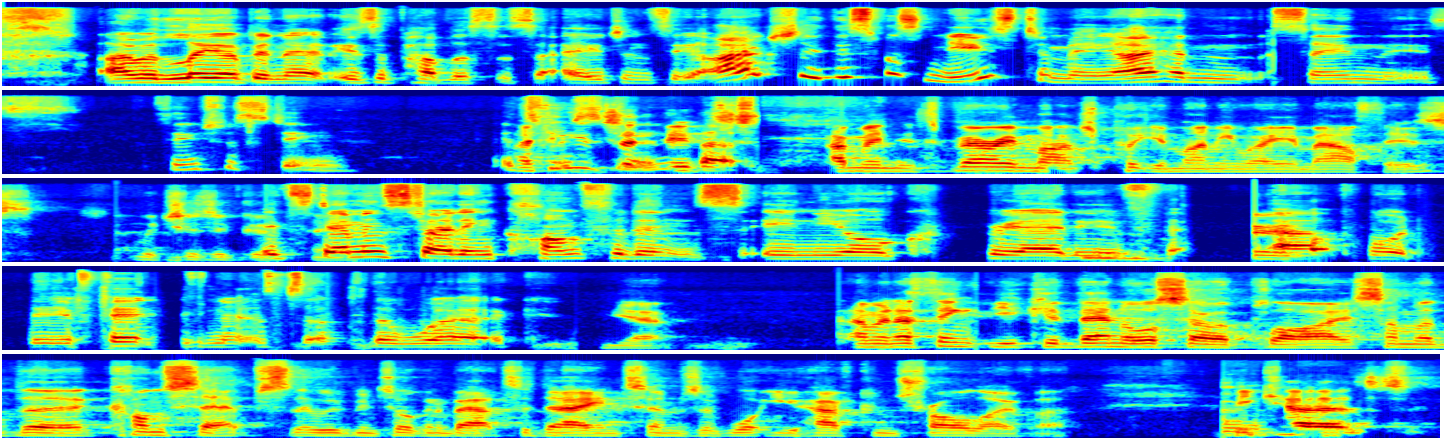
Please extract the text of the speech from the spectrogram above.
I'm with Leo Burnett is a Publicis agency. I actually this was news to me. I hadn't seen this. It's interesting. I think it's, it's, I mean, it's very much put your money where your mouth is, which is a good it's thing. demonstrating confidence in your creative mm. output, the effectiveness of the work. Yeah. I mean, I think you could then also apply some of the concepts that we've been talking about today in terms of what you have control over, mm. because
